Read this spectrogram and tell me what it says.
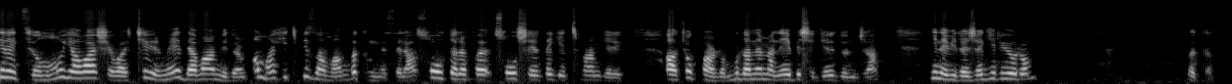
direksiyonumu yavaş yavaş çevirmeye devam ediyorum. Ama hiçbir zaman bakın mesela sol tarafa, sol şeride geçmem gerek. Aa, çok pardon buradan hemen E5'e geri döneceğim. Yine viraja giriyorum. Bakın.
